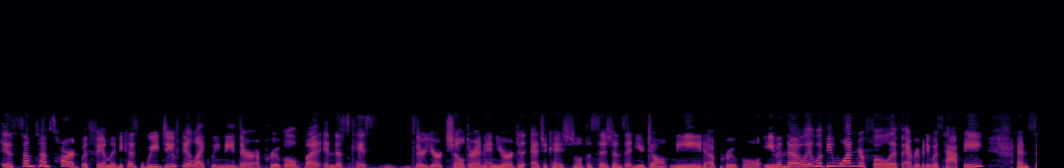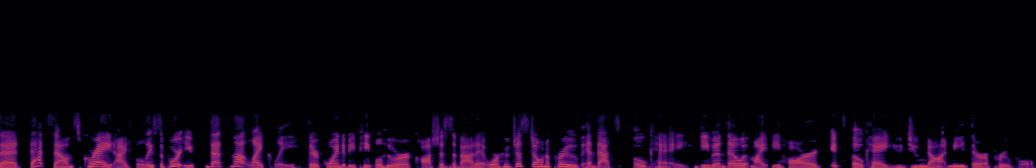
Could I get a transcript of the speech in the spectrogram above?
is sometimes hard with family because we do feel like we need their approval but in this case they're your children and your de- educational decisions and you don't need approval even though it would be wonderful if everybody was happy and said that sounds great. I fully support you. That's not likely. There are going to be people who are cautious about it or who just don't approve and that's okay even though it might be hard it's okay you do not need their approval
